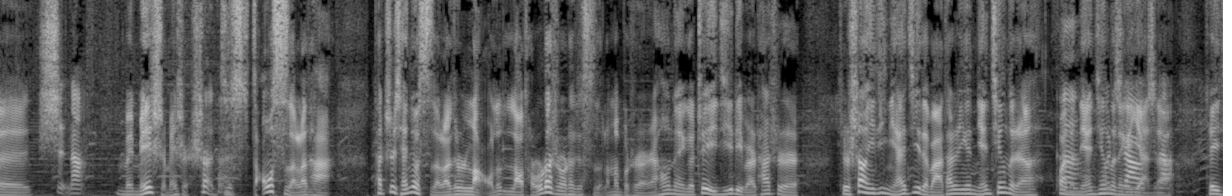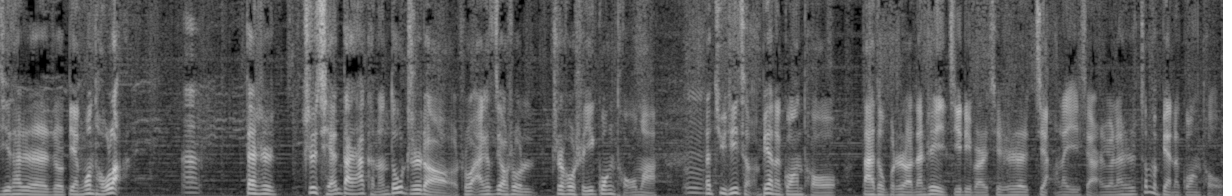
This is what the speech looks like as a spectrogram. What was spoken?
呃，屎呢？没没死没死，上这 早死了他，他之前就死了，就是老了老头儿的时候他就死了嘛，不是？然后那个这一集里边他是，就是上一集你还记得吧？他是一个年轻的人，换的嗯年轻的那个演的这一集他是就是变光头了，嗯但是之前大家可能都知道说 X 教授之后是一光头嘛，嗯但具体怎么变的光头大家都不知道，但这一集里边其实讲了一下，原来是这么变的光头，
